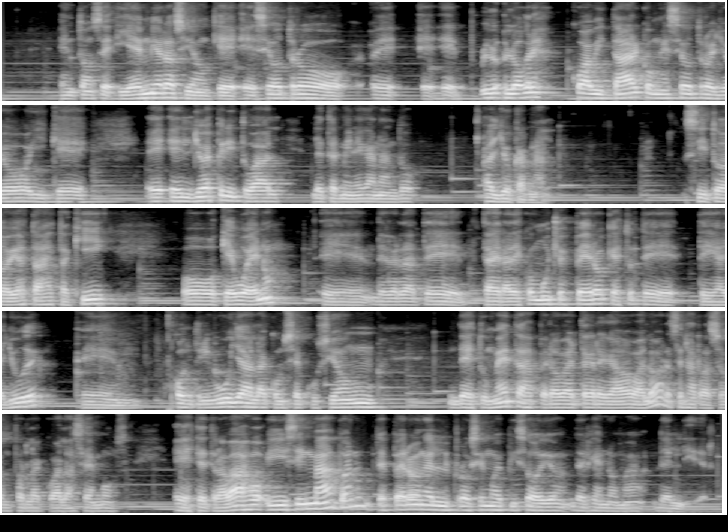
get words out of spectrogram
entonces, y es mi oración, que ese otro eh, eh, logres cohabitar con ese otro yo y que el yo espiritual le termine ganando al yo carnal. Si todavía estás hasta aquí, o oh, qué bueno, eh, de verdad te, agradezco mucho, espero que esto te, ayude, eh, contribuya a la consecución de tus metas, espero haberte agregado valor, esa es la razón por la cual hacemos este trabajo y sin más, bueno, te espero en el próximo episodio del Genoma del Líder.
